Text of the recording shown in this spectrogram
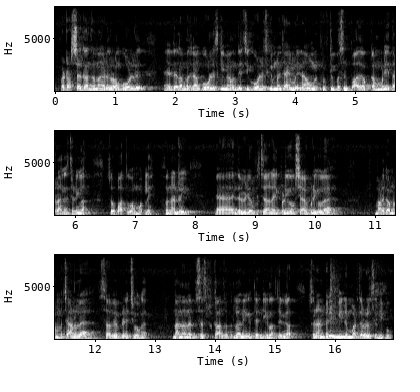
இப்போ ட்ரஸ்டட் கான்செப்ட் தான் எடுக்கிறோம். கோல்டு இதெல்லாம் பார்த்தீங்கன்னா கோல்டு ஸ்கீமே வந்துச்சு. கோல்டு ஸ்கீம்லாம் ஜாயின் பண்ணினா உங்களுக்கு ஃபிஃப்டி பர்சன்ட் பாதுகாப்பு கம்பெனியே தராங்க. சரிங்களா? ஸோ பார்த்துக்கோங்க மக்களே. ஸோ நன்றி. இந்த வீடியோ பிடிச்சா லைக் பண்ணிக்கோங்க ஷேர் பண்ணிக்கோங்க. மறக்காமல் நம்ம சேனலை சப்ஸ்கிரைப் பண்ணி வச்சுக்கோங்க. நல்ல நல்ல பிஸ்னஸ் கான்செப்ட்டில் நீங்கள் தெரிஞ்சுக்கலாம். சரிங்களா? ஸோ நன்றி. மீண்டும் அடுத்த வீடியோ சந்திப்போம்.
